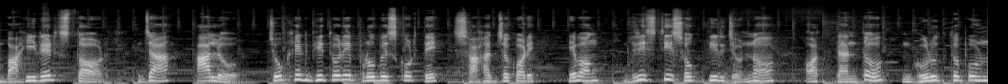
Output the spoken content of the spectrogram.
বাহিরের স্তর, যা আলো, চোখের ভিতরে প্রবেশ করতে সাহায্য করে এবং দৃষ্টিশক্তির জন্য অত্যন্ত গুরুত্বপূর্ণ।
